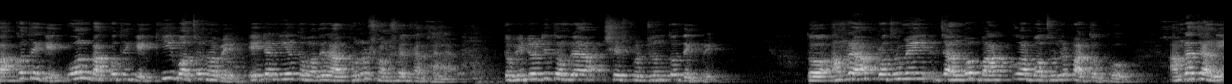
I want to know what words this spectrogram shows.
বাক্য থেকে, কোন বাক্য থেকে কি বচন হবে, এটা নিয়ে তোমাদের আর কোনো সংশয় থাকবে না। তো ভিডিওটি তোমরা শেষ পর্যন্ত দেখবে। তো আমরা প্রথমেই জানব বাক্য আর বচনের পার্থক্য। আমরা জানি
